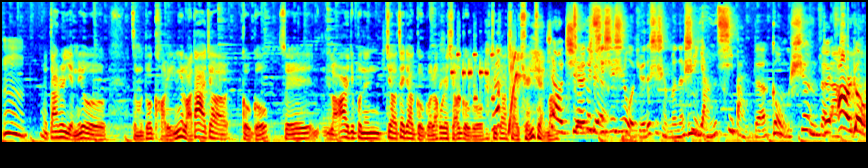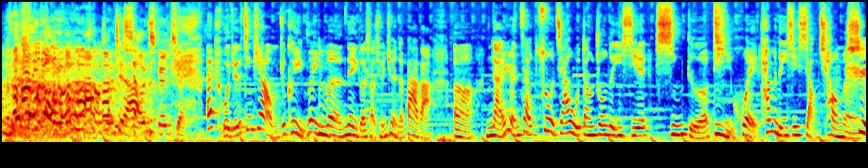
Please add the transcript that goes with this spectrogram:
嗯，呃当时也没有怎么多考虑，因为老大叫狗狗，所以老二就不能叫再叫狗狗了，或者小狗狗，就叫小犬犬吧。小犬犬，这，个其实是我觉得是什么呢？是洋气版的狗剩的对二狗，二狗，小拳拳啊，小拳拳。哎，我觉得今天啊，我们就可以问一问那个小犬犬的爸爸，呃，男人在做家务当中的一些心得体会，他们的一些小窍门，是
